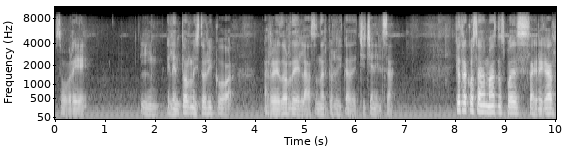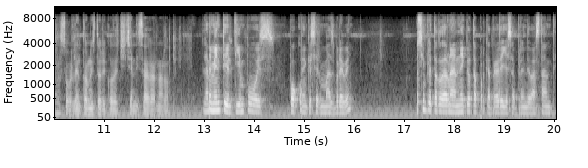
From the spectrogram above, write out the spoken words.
sobre el, entorno histórico alrededor de la zona arqueológica de Chichen Itza. ¿Qué otra cosa más nos puedes agregar sobre el entorno histórico de Chichen Itza, Bernardo? Lamentablemente el tiempo es poco, tiene que ser más breve. Yo siempre trato de dar una anécdota porque a través de ella se aprende bastante.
